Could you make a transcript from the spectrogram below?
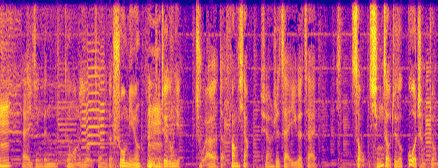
嗯。呃，已经跟跟我们有这样一个说明，嗯。就这个东西主要的方向实际上是在一个在走行走这个过程中，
